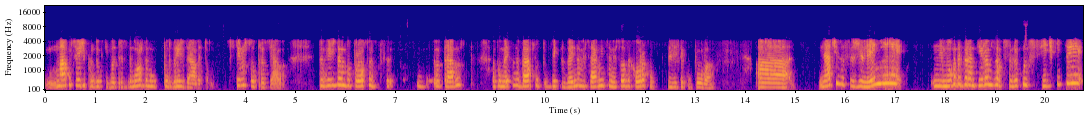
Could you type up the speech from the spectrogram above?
е, малко свежи продукти вътре, за да можеш да му подобриш здравето. Сигурно се отразява. Тук виждам въпросът от радост а по метода БАС от обикновена месарница месо за хора ли се купува. А, значи, за съжаление, не мога да гарантирам за абсолютно всичките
